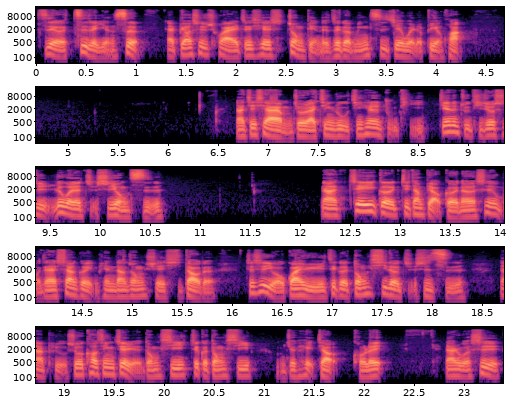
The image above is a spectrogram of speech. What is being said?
字字的颜色来标示出来这些重点的这个名词结尾的变化。那接下来我们就来进入今天的主题，今天的主题就是日文的指示用词。那这一个这张表格呢，是我在上个影片当中学习到的，这是有关于这个东西的指示词。那比如说靠近这里的东西，这个东西我们就可以叫これ。那如果是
